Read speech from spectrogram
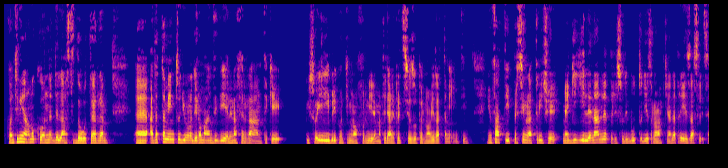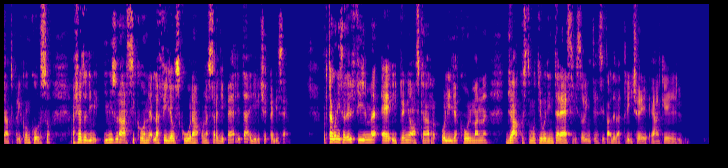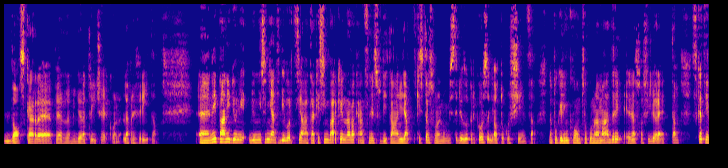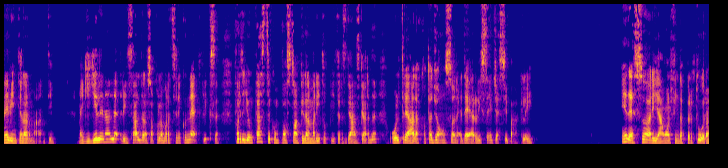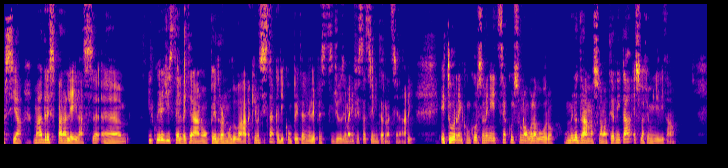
Continuiamo con The Last Daughter, eh, adattamento di uno dei romanzi di Elena Ferrante, che i suoi libri continuano a fornire materiale prezioso per nuovi adattamenti. Infatti, persino l'attrice Maggie Gillenal, per il suo debutto dietro la macchina da presa, selezionato per il concorso, ha scelto di, di misurarsi con La figlia oscura, una storia di perdita e di ricerca di sé. Protagonista del film è il premio Oscar Olivia Colman, già questo motivo di interesse, visto l'intensità dell'attrice e anche l'Oscar per miglior attrice con La preferita eh, nei panni di, un, di un'insegnante divorziata che si imbarca in una vacanza nel sud Italia, che si trasforma in un misterioso percorso di autocoscienza, dopo che l'incontro con una madre e la sua figlioletta scatena eventi allarmanti. Maggie Gyllenhaal rinsalda la sua collaborazione con Netflix, forte di un cast composto anche dal marito Peter Skarsgård, oltre a Dakota Johnson, Ed Harris e Jesse Buckley. E adesso arriviamo al film d'apertura, ossia Madres Paralelas, eh, il cui regista è il veterano Pedro Almodovar, che non si stanca di competere nelle prestigiose manifestazioni internazionali e torna in concorso a Venezia col suo nuovo lavoro, un melodramma sulla maternità e sulla femminilità.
